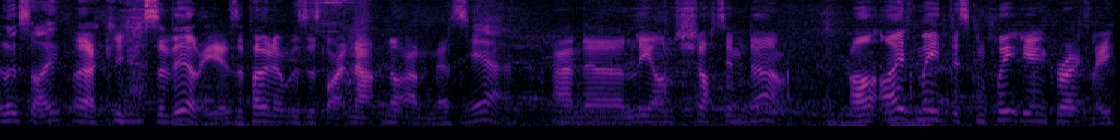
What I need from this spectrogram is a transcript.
it looks like. Uh, yeah, severely. His opponent was just like, nah, not having this. Yeah. And uh, Leon shut him down. Uh, I've made this completely incorrectly.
